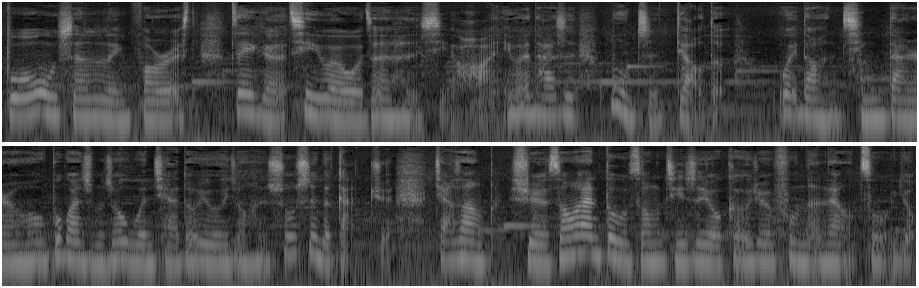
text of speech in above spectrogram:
博物森林 Forest 这个气味，我真的很喜欢，因为它是木质调的。味道很清淡，然后不管什么时候闻起来都有一种很舒适的感觉。加上雪松和杜松其实有隔绝负能量作用，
